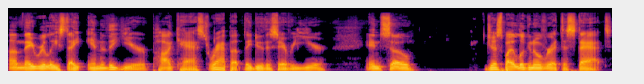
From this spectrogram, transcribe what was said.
Um, they released a end of the year podcast wrap up. They do this every year. And so just by looking over at the stats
